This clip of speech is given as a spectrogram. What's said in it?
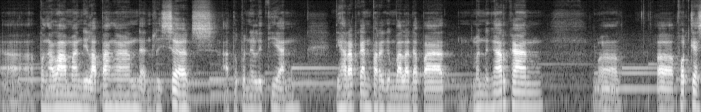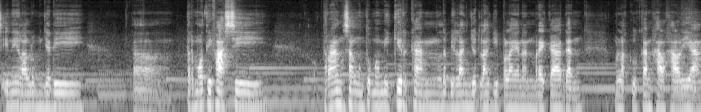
uh, pengalaman di lapangan dan research atau penelitian diharapkan para gembala dapat mendengarkan uh, uh, podcast ini lalu menjadi uh, termotivasi, terangsang untuk memikirkan lebih lanjut lagi pelayanan mereka dan melakukan hal-hal yang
